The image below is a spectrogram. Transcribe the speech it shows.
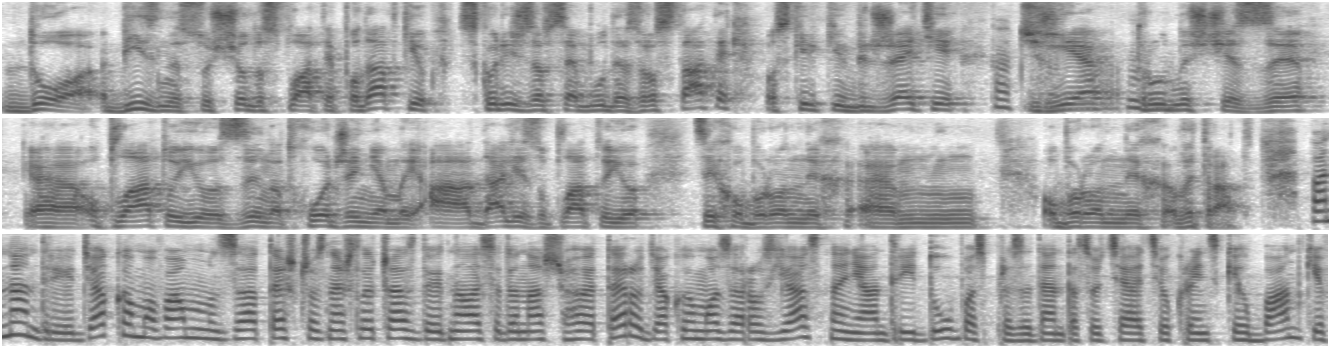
до бізнесу щодо сплати податків, скоріш за все, буде зростати, оскільки в бюджеті є труднощі з оплатою, з надходженнями, а далі з оплатою цих оборонних ем, оборонних витрат. Пане Андрію, дякуємо вам за те, що знайшли час, доєдналися до нашого етеру. Дякуємо за роз'яснення. Андрій Дубас, президент Асоціації українських банків,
